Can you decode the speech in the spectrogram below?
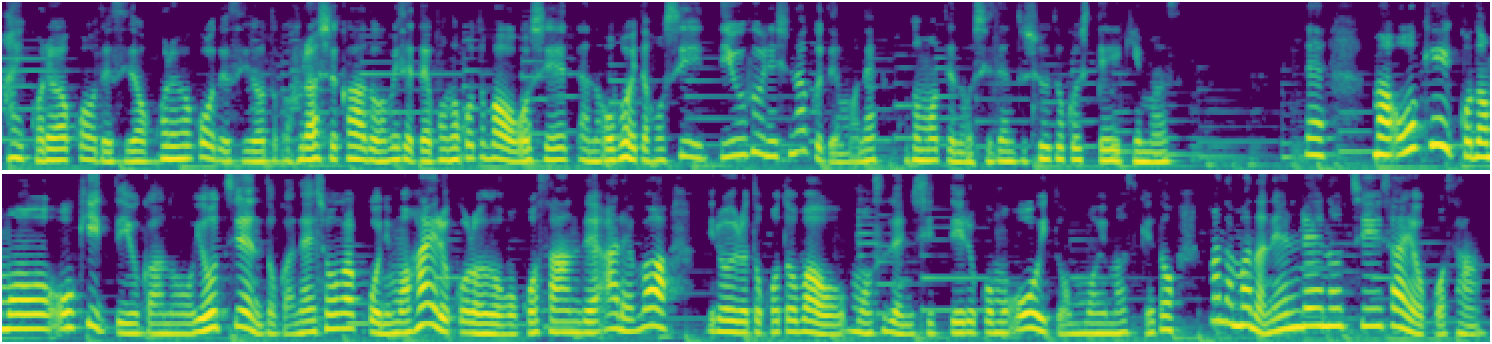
はいこれはこうですよこれはこうですよとかフラッシュカードを見せてこの言葉を教えあの覚えてほしいっていう風にしなくてもね子供っていうのを自然と習得していきます。で、まあ、大きい子供大きいっていうかあの幼稚園とかね小学校にも入る頃のお子さんであればいろいろと言葉をもうすでに知っている子も多いと思いますけどまだまだ年齢の小さいお子さん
